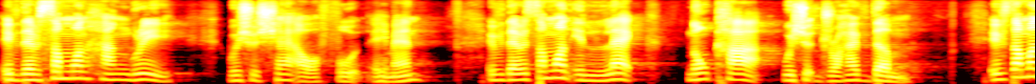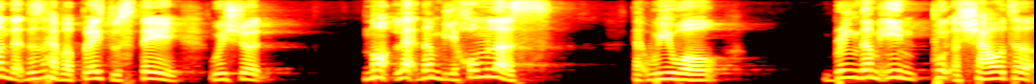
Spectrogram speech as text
If there's someone hungry, we should share our food. Amen. If there is someone in lack, no car, we should drive them. If someone that doesn't have a place to stay, we should not let them be homeless. That we will bring them in, put a shelter,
